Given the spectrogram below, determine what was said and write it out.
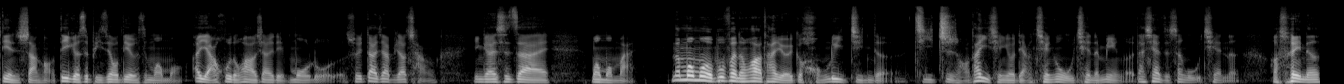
电商哦。第一个是 PC 用，第二个是 Momo。啊，雅虎的话好像有点没落了，所以大家比较常应该是在默默买。那默默的部分的话，它有一个红利金的机制哦。它以前有两千跟五千的面额，但现在只剩五千了。好，所以呢，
